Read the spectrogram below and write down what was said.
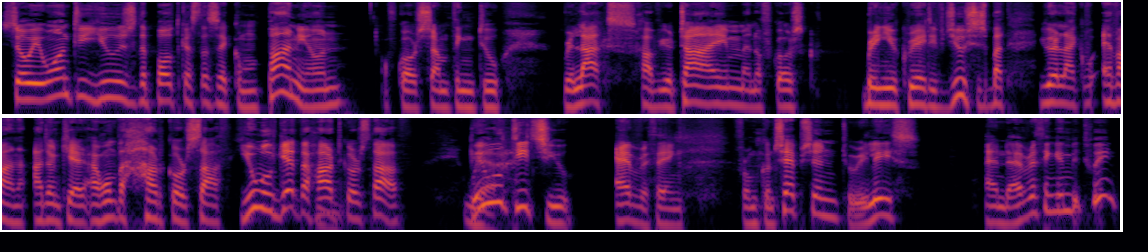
So we want to use the podcast as a companion, of course, something to relax, have your time, and of course, bring you creative juices. But you're like, Evan, I don't care. I want the hardcore stuff. You will get the hardcore stuff. We Yeah. will teach you everything from conception to release and everything in between.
